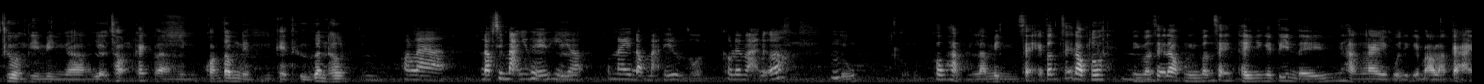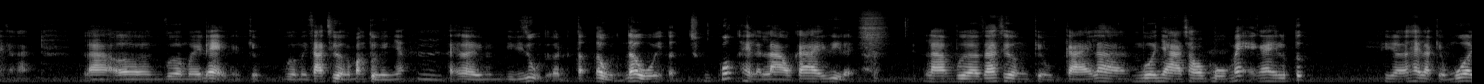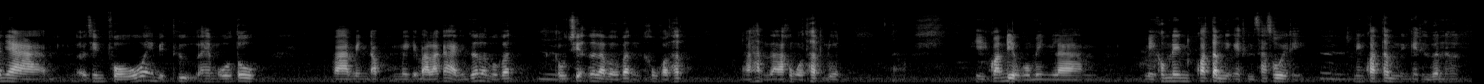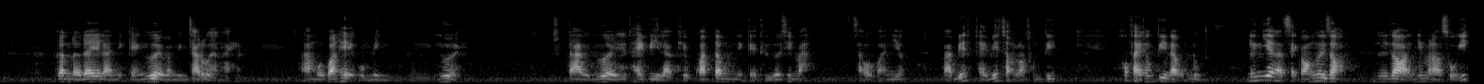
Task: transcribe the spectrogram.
thường thì mình à, lựa chọn cách là mình quan tâm đến những cái thứ gần hơn ừ. hoặc là đọc trên mạng như thế thì Ừ. ờ, hôm nay đọc mạng thế được rồi không lên mạng nữa đúng Cũng không hẳn là mình sẽ vẫn sẽ đọc thôi Ừ. mình vẫn sẽ đọc mình vẫn sẽ thấy những cái tin đấy hàng ngày của những cái báo lá cải chẳng hạn là ờ, vừa mới đẻ kiểu vừa mới ra trường bằng tuổi mình nhá ừ. sẽ là ví dụ từ tận đầu tận đâu ấy tận Trung Quốc hay là Lào Cai cái gì đấy là vừa ra trường kiểu cái là mua nhà cho bố mẹ ngay lập tức thì ờ, hay là kiểu mua nhà ở trên phố hay biệt thự hay ô tô và mình đọc mấy cái báo lá cải thì rất là vớ vẩn Ừ. câu chuyện rất là vớ vẩn không có thật nói hẳn ra là không có thật luôn. Thì quan điểm của mình là mình không nên quan tâm những cái thứ xa xôi thế Ừ. nên quan tâm những cái thứ gần hơn. Gần ở đây là những cái người mà mình trao đổi hàng ngày. Là mối quan hệ của mình với người. Chúng ta với người thay vì là kiểu quan tâm những cái thứ ở trên mạng xã hội bao nhiêu và biết phải biết chọn lọc thông tin. Không phải thông tin nào cũng đúng. Đương nhiên là sẽ có người giỏi người giỏi nhưng mà là số ít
